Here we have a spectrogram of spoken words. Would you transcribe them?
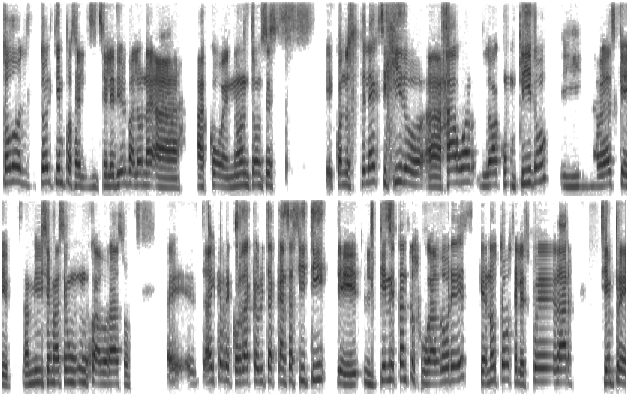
todo, todo el tiempo se, se, le dio el balón a, a Cohen, ¿no? Entonces, eh, cuando se le ha exigido a Howard, lo ha cumplido y la verdad es que a mí se me hace un, jugadorazo. Eh, hay que recordar que ahorita Kansas City eh, tiene tantos jugadores que no todos se les puede dar siempre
